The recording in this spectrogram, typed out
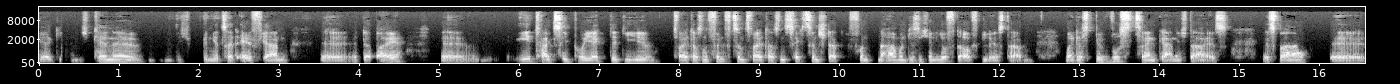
reagieren. Ich kenne, ich bin jetzt seit elf Jahren äh, dabei. Äh, E-Taxi-Projekte, die 2015, 2016 stattgefunden haben und die sich in Luft aufgelöst haben, weil das Bewusstsein gar nicht da ist. Es war äh,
